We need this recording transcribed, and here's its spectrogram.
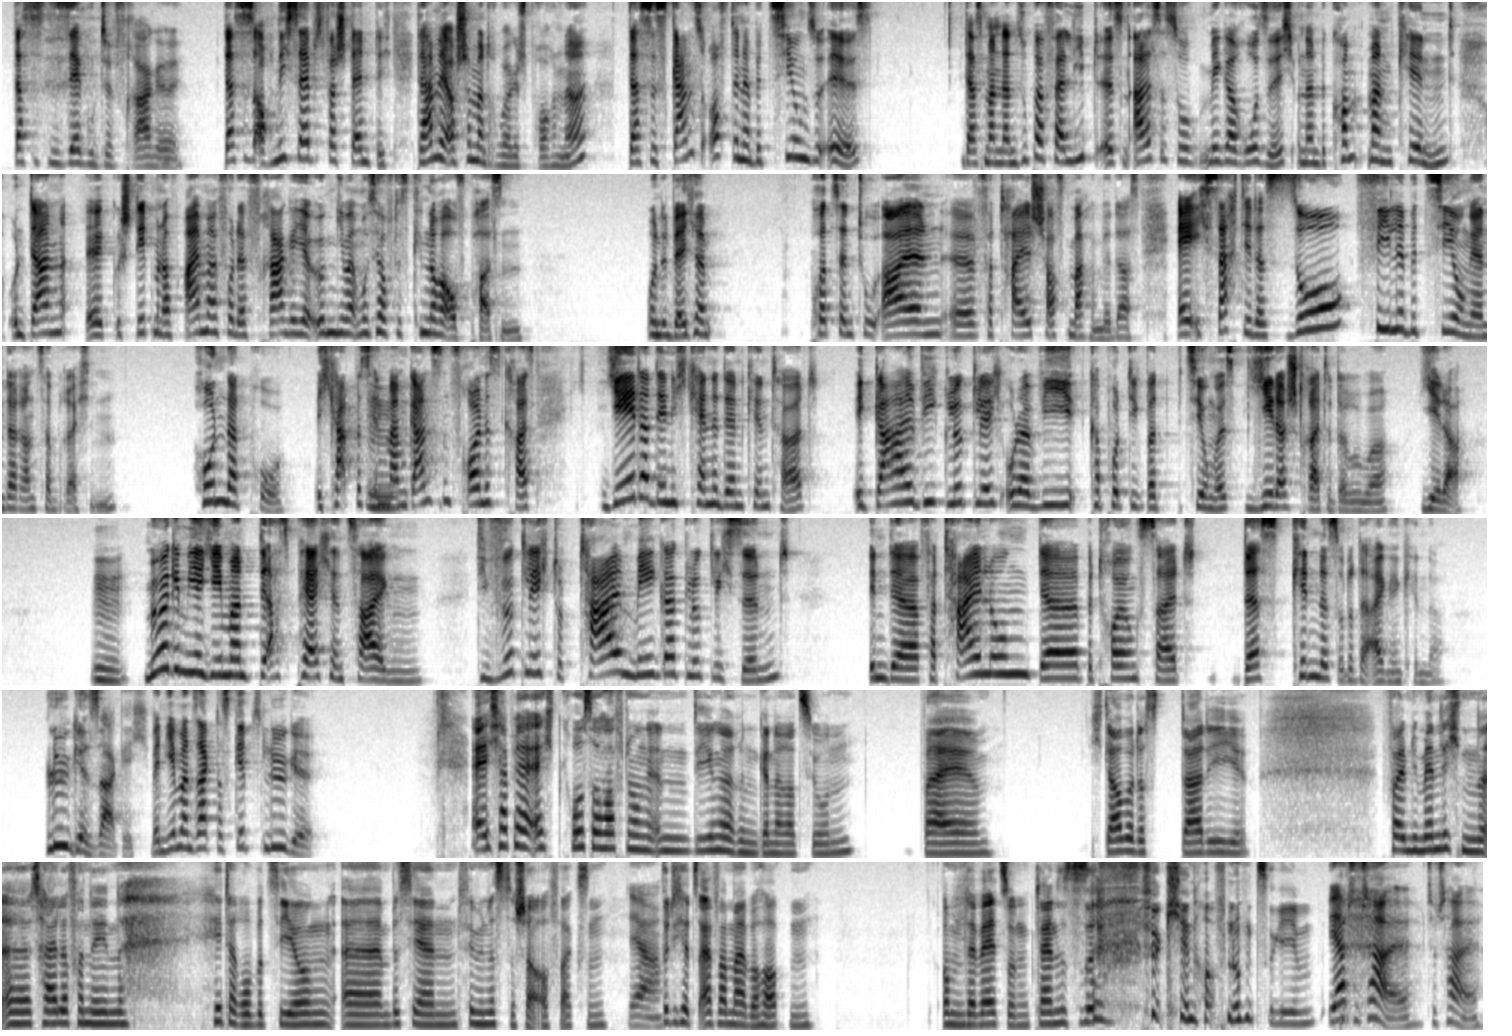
Das ist eine sehr gute Frage. Das ist auch nicht selbstverständlich. Da haben wir auch schon mal drüber gesprochen, ne? Dass es ganz oft in der Beziehung so ist, dass man dann super verliebt ist und alles ist so mega rosig und dann bekommt man ein Kind und dann äh, steht man auf einmal vor der Frage, ja, irgendjemand muss ja auf das Kind noch aufpassen. Und in welcher prozentualen äh, Verteilschaft machen wir das? Ey, ich sag dir, dass so viele Beziehungen daran zerbrechen. 100 pro. Ich habe es in meinem ganzen Freundeskreis, jeder, den ich kenne, der ein Kind hat, egal wie glücklich oder wie kaputt die Be- Beziehung ist, jeder streitet darüber. Jeder. Möge mir jemand das Pärchen zeigen, die wirklich total mega glücklich sind in der Verteilung der Betreuungszeit des Kindes oder der eigenen Kinder. Lüge, sag ich. Wenn jemand sagt, das gibt's, Lüge. Ey, ich habe ja echt große Hoffnung in die jüngeren Generationen, weil ich glaube, dass da die, vor allem die männlichen äh, Teile von den Hetero-Beziehungen äh, ein bisschen feministischer aufwachsen. Ja. Würde ich jetzt einfach mal behaupten. Um der Welt so ein kleines Fünkchen Hoffnung zu geben. Ja, total, total.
